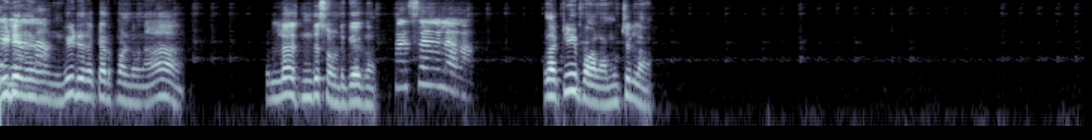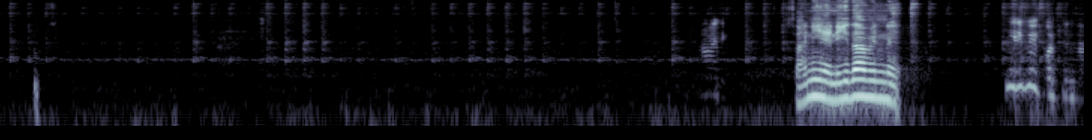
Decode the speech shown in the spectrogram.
வீடியோ வீடியோ ரெக்கார்ட் பண்றேன்னா ஃபுல்லா இந்த சவுண்ட் கேட்கும் டிவி பார்க்கலாம் முடிச்சிடலாம். சனிய நீ தான் வின்னு. திருப்பி போட்டுனா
